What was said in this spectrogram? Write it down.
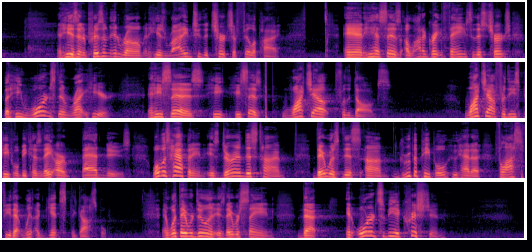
And he is in a prison in Rome, and he is writing to the church of Philippi. And he has says a lot of great things to this church, but he warns them right here. And he says, he, he says, watch out for the dogs. Watch out for these people because they are bad news. What was happening is during this time, there was this um, group of people who had a philosophy that went against the gospel. And what they were doing is they were saying that in order to be a Christian,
